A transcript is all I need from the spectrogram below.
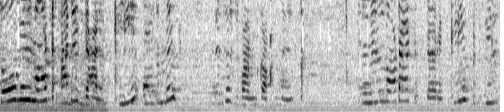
So we'll not add it directly all the milk. This is one cup milk. So we'll not add it directly but we'll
